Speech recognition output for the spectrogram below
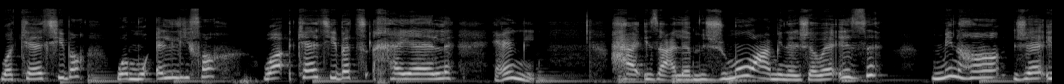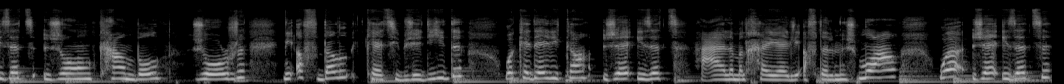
وكاتبة ومؤلفة وكاتبة خيال علمي. حائزة على مجموعة من الجوائز منها جائزة جون كامبل جورج لأفضل كاتب جديد وكذلك جائزة عالم الخيال لأفضل مجموعة وجائزة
